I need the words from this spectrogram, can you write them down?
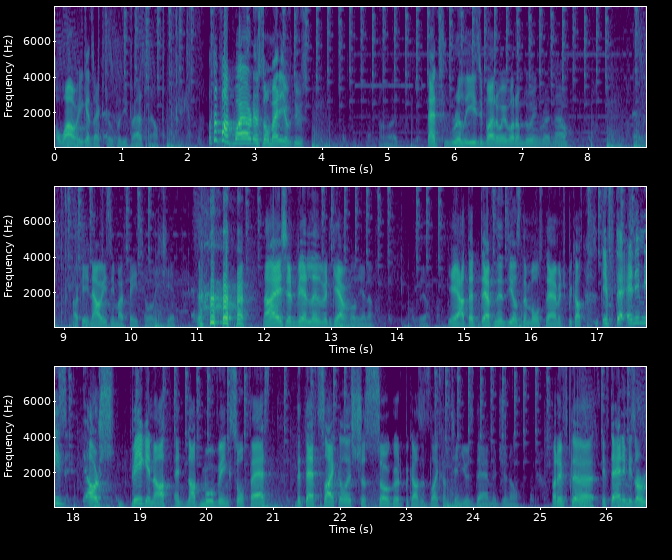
Oh wow, he gets actually pretty fast now. What the fuck? Why are there so many of these? Alright. That's really easy, by the way, what I'm doing right now. Okay, now he's in my face. Holy shit. now I should be a little bit careful, you know. yeah. Yeah, that definitely deals the most damage. Because if the enemies are big enough and not moving so fast, the death sickle is just so good because it's like continuous damage, you know. But if the if the enemies are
